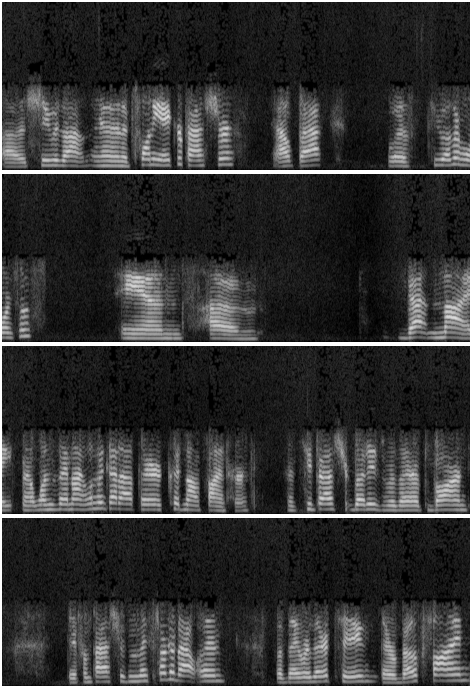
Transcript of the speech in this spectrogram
Uh, she was out in a 20 acre pasture out back with two other horses, and um, that night, that Wednesday night when we got out there, could not find her. Her two pasture buddies were there at the barn, different pasture than they started out in, but they were there too. They were both fine.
